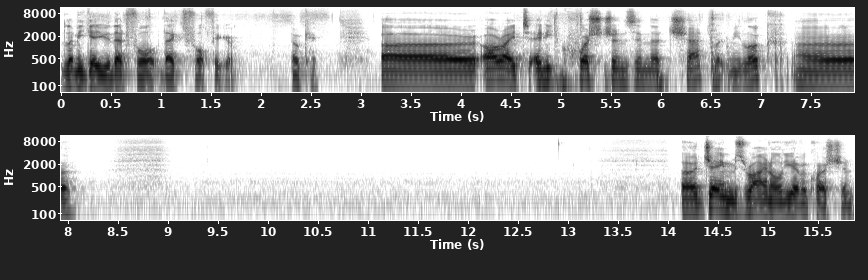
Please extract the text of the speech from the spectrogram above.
let me get you that full that full figure. Okay. Uh, all right. Any questions in the chat? Let me look. Uh, James Reinl, you have a question.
